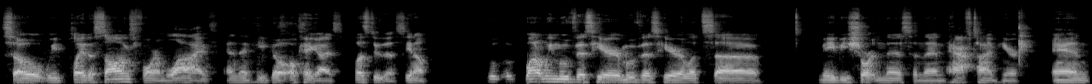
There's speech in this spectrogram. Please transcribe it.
So we'd play the songs for him live, and then he'd go, "Okay, guys, let's do this." You know, why don't we move this here, move this here? Let's uh, maybe shorten this, and then halftime here. And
